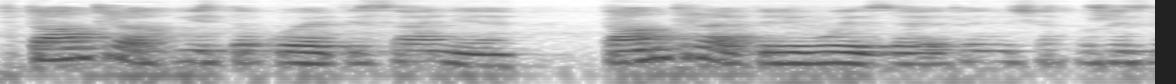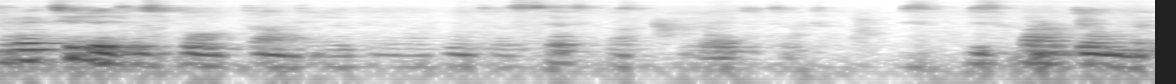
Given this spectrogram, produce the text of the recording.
в тантрах есть такое описание. Тантра переводится, это сейчас уже извратили это слово тантра, это какой-то секс, беспардонный.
